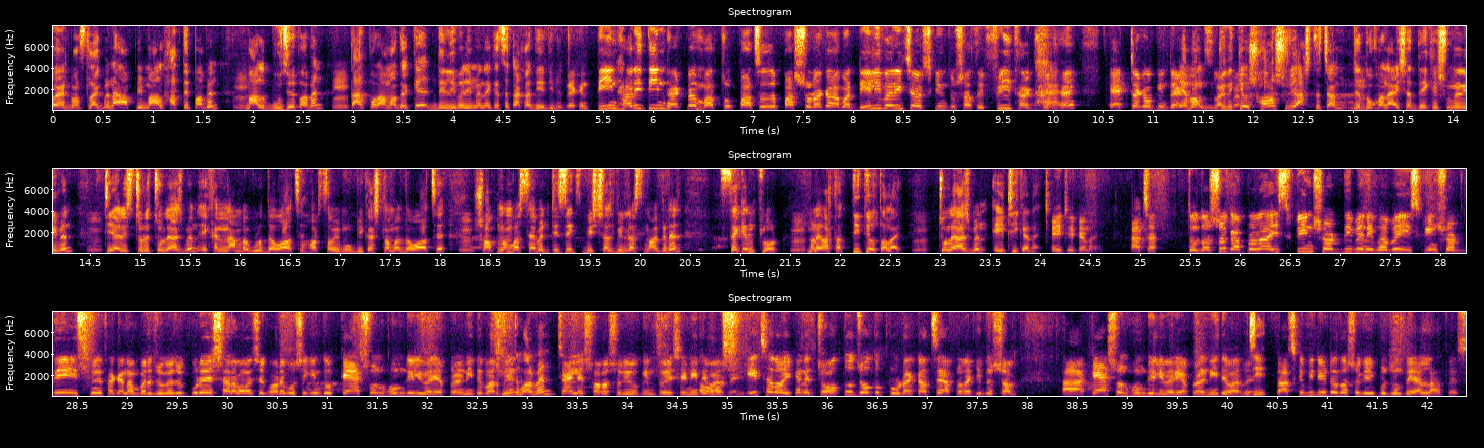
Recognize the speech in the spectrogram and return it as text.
অ্যাডভান্স লাগবে না। আপনি মাল হাতে পাবেন মাল বুঝে পাবেন। তারপর আমাদেরকে ডেলিভারি ম্যানের কাছে টাকা দিয়ে দিবেন। দেখেন তিন হাড়ি তিন ঢাকনা মাত্র পাঁচ হাজার পাঁচশো টাকা। আবার ডেলিভারি চার্জ কিন্তু সাথে ফ্রি থাকবে হ্যাঁ। হ্যাঁ? এক টাকাও কিন্তু এবং যদি কেউ সরাসরি আসতে চান যে দোকানে আইসা দেখে শুনে নেবেন টিআর স্টোরে চলে আসবেন। এখানে নাম্বারগুলো দেওয়া আছে হোয়াটসঅ্যাপ এবং বিকাশ নাম্বার দেওয়া আছে। Shop number seventy six Biswas builders মার্কেটের সেকেন্ড ফ্লোর মানে অর্থাৎ তৃতীয় তলায়। চলে আসবেন এই ঠিকানায়। এই ঠিকানায়। আচ্ছা তো দর্শক আপনারা স্ক্রিনশট দিবেন এভাবে স্ক্রিনশট দিয়ে স্ক্রিনে থাকা নাম্বারে যোগাযোগ করে সারা বাংলাদেশে ঘরে বসে কিন্তু ক্যাশ অন হোম ডেলিভারি আপনারা নিতে পারবেন। নিতে পারবেন। চাইলে সরাসরিও কিন্তু এসে নিতে পারবেন। এছাড়াও এখানে যত যত প্রোডাক্ট আছে আপনারা কিন্তু সব ক্যাশ অন হোম ডেলিভারি আপনারা নিতে পারবেন। তো আজকে ভিডিওটা দর্শক এই পর্যন্তই। আল্লাহ হাফেজ।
